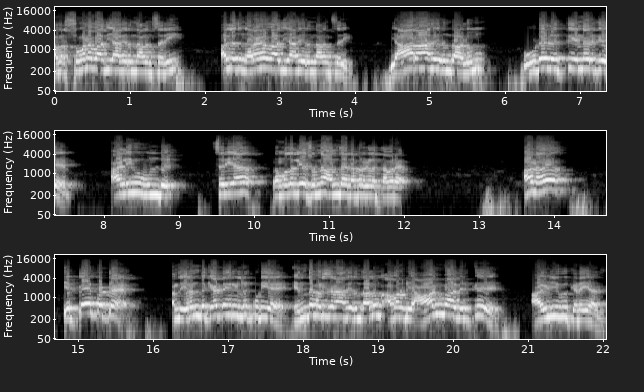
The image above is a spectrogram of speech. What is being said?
அவர் சுவனவாதியாக இருந்தாலும் சரி அல்லது நரகவாதியாக இருந்தாலும் சரி யாராக இருந்தாலும் உடலுக்கு என்ன இருக்கு? அழிவு உண்டு. சரியா? நான் முதல்லயே சொன்ன அந்த நபர்களை தவிர. ஆனா எப்பேற்பட்ட அந்த இரண்டு கேட்டகரியில் இருக்கக்கூடிய எந்த மனிதனாக இருந்தாலும் அவனுடைய ஆன்மாவிற்கு அழிவு கிடையாது.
